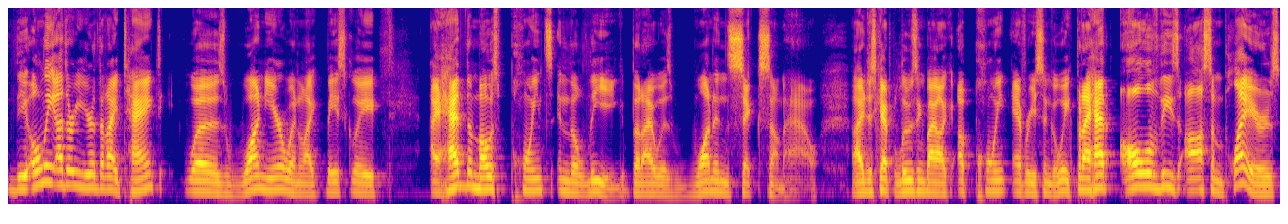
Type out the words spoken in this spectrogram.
the only other year that I tanked was one year when like basically. I had the most points in the league, but I was one and six somehow. I just kept losing by like a point every single week. But I had all of these awesome players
